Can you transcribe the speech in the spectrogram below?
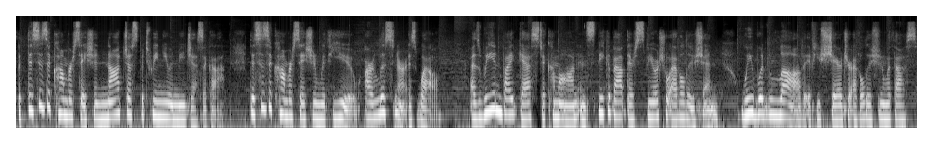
but this is a conversation not just between you and me, Jessica. This is a conversation with you, our listener, as well. As we invite guests to come on and speak about their spiritual evolution, we would love if you shared your evolution with us.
